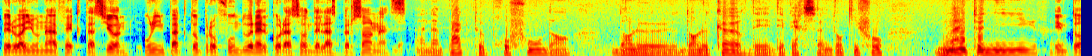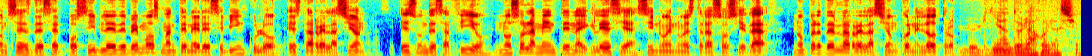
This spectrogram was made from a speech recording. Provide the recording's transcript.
pero hay una afectación, un impacto profundo en el corazón de las personas. Un impacto profundo dans le, dans le cœur des, des personnes. Donc il faut maintenir. Entonces, de ser posible, debemos mantener ese vínculo, esta relación. Es un desafío, no solamente en la iglesia, sino en nuestra sociedad, no perder la relación con el otro. Le lien de la relation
